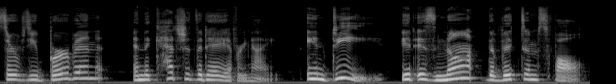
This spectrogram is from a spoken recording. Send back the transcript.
serves you bourbon and the catch of the day every night. And D, it is not the victim's fault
